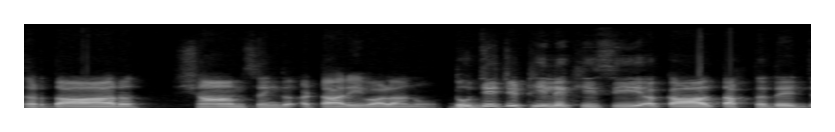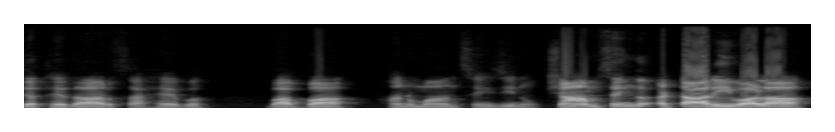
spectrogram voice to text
ਸਰਦਾਰ ਸ਼ਾਮ ਸਿੰਘ ਅਟਾਰੀ ਵਾਲਾ ਨੂੰ। ਦੂਜੀ ਚਿੱਠੀ ਲਿਖੀ ਸੀ ਅਕਾਲ ਤਖਤ ਦੇ ਜਥੇਦਾਰ ਸਾਹਿਬ ਬਾਬਾ ਹਨੂਮਾਨ ਸਿੰਘ ਜੀ ਨੂੰ। ਸ਼ਾਮ ਸਿੰਘ ਅਟਾਰੀ ਵਾਲਾ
